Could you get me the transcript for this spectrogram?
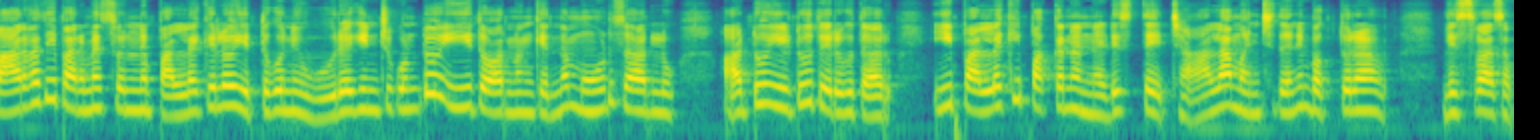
పార్వతీ పరమేశ్వరుని పల్లకిలో ఎత్తుకుని ఊరేగించుకుంటూ ఈ తోరణం కింద మూడు సార్లు అటు ఇటు తిరుగుతారు. ఈ పల్లకి పక్కన నడిస్తే చాలా మంచిదని భక్తుల విశ్వాసం.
